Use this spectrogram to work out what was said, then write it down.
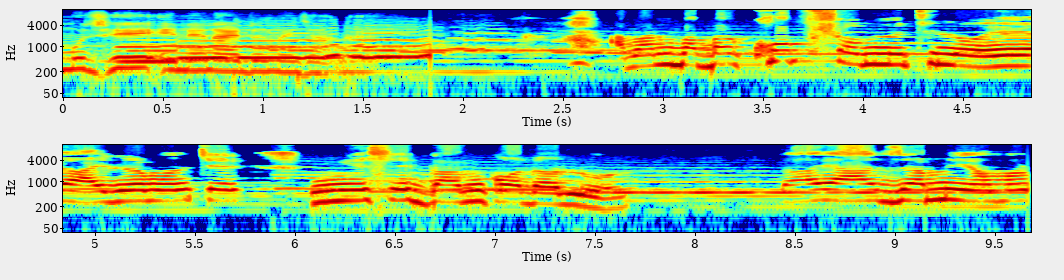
मुझे इंडियन आइडल में जाना है আমার বাবার খুব স্বপ্ন ছিল এই আইডল মঞ্চে নিয়ে এসে গান করানোর তাই আজ আমি আমার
